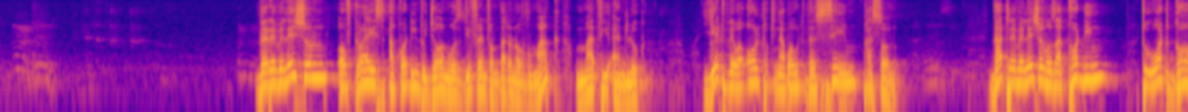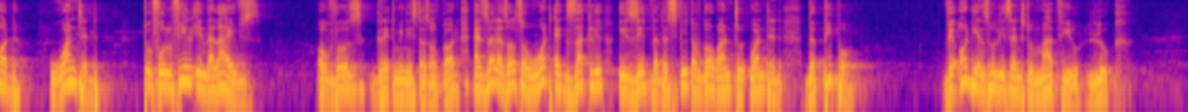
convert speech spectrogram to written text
The revelation of Christ according to John was different from that of Mark, Matthew, and Luke. Yet they were all talking about the same person. That revelation was according to what God wanted to fulfill in the lives of those great ministers of God, as well as also what exactly is it that the Spirit of God want to, wanted the people, the audience who listened to Matthew, Luke,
